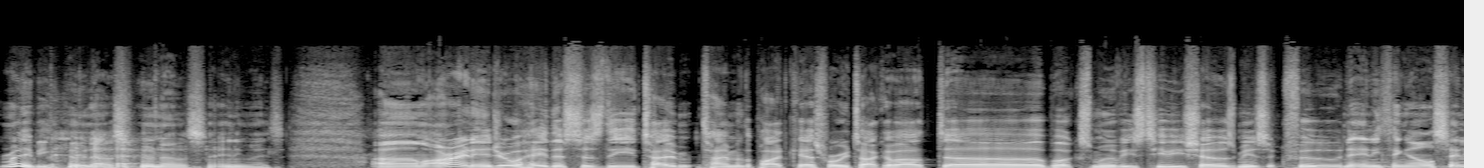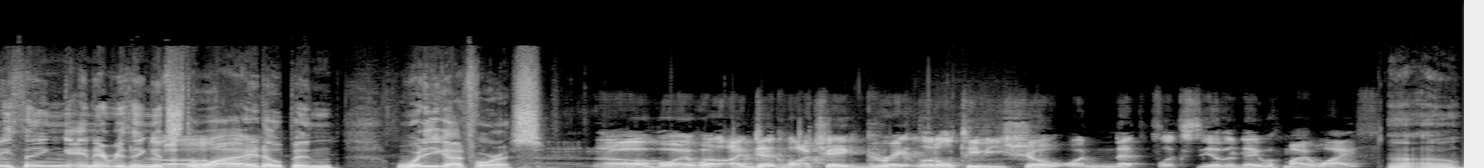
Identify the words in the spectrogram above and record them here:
maybe. Who knows? Who knows? Anyways. Um, all right, Andrew. Hey, this is the time time of the podcast where we talk about uh, books, movies, TV shows, music, food, anything else, anything and everything. It's the Oh, wide boy. open. What do you got for us? Oh boy! Well, I did watch a great little TV show on Netflix the other day with my wife. Uh oh.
